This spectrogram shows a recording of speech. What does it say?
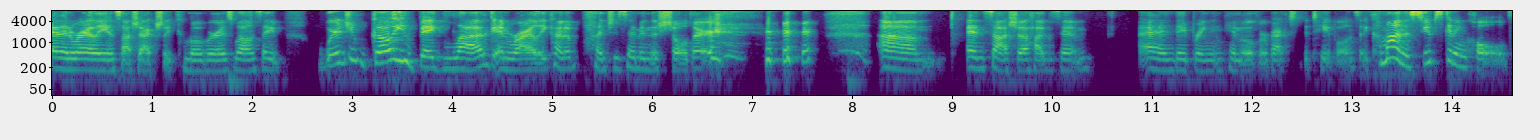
And then Riley and Sasha actually come over as well and say, Where'd you go, you big lug? And Riley kind of punches him in the shoulder. um, and Sasha hugs him and they bring him over back to the table and say, Come on, the soup's getting cold.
